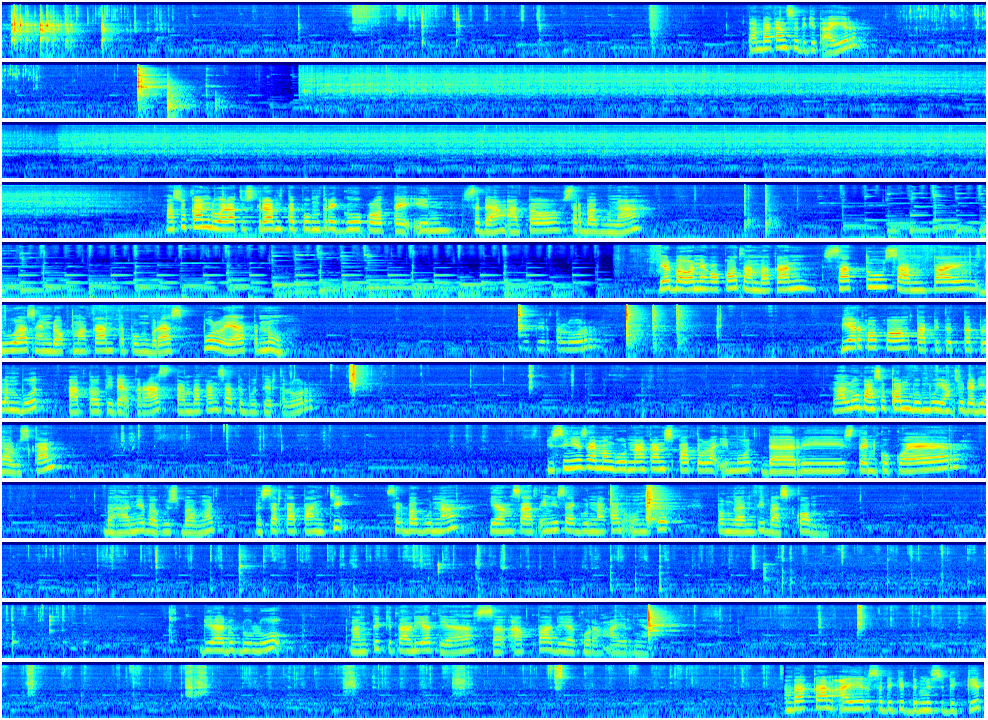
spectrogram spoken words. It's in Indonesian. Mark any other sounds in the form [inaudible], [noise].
Tambahkan sedikit air. Masukkan 200 gram tepung terigu protein sedang atau serbaguna. Biar bawaannya kokoh, tambahkan 1 sampai 2 sendok makan tepung beras full ya, penuh. Butir telur. Biar kokoh tapi tetap lembut, atau tidak keras, tambahkan satu butir telur. Lalu masukkan bumbu yang sudah dihaluskan. Di sini saya menggunakan spatula imut dari Stain Cookware. Bahannya bagus banget beserta panci serbaguna yang saat ini saya gunakan untuk pengganti baskom. Diaduk dulu. Nanti kita lihat ya seapa dia kurang airnya. Tambahkan air sedikit demi sedikit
